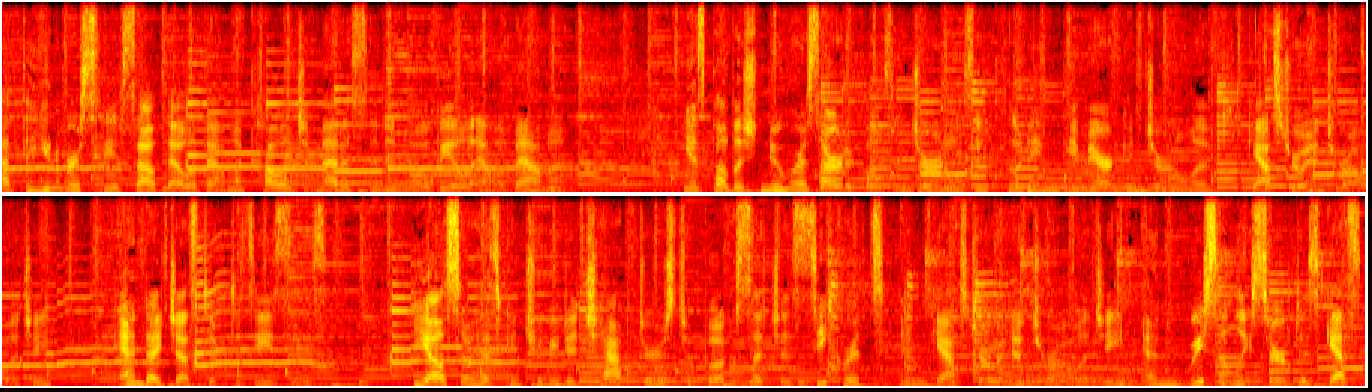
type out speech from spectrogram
at the University of South Alabama College of Medicine in Mobile, Alabama. He has published numerous articles in journals, including the American Journal of Gastroenterology and Digestive Diseases. He also has contributed chapters to books such as Secrets in Gastroenterology and recently served as guest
